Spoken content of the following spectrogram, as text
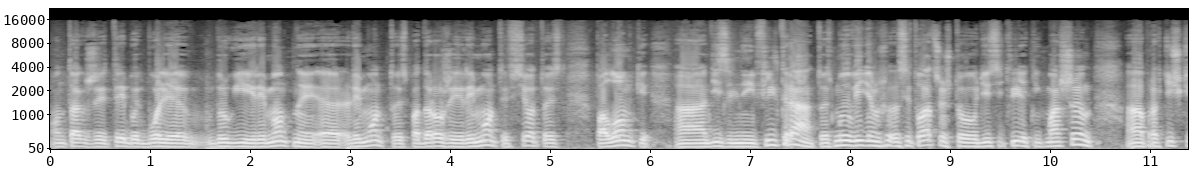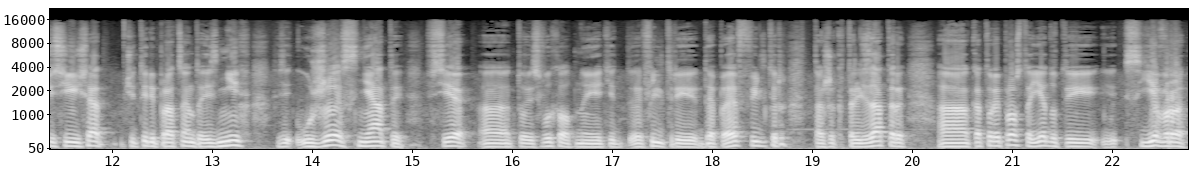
он также требует более другие ремонтные, ремонт, то есть подороже и ремонт, и все, то есть поломки, дизельные фильтра. То есть мы видим ситуацию, что у 10-летних машин практически 64% из них уже сняты все, то есть выхлопные эти фильтры, DPF-фильтр, также катализаторы, которые просто едут и с евро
